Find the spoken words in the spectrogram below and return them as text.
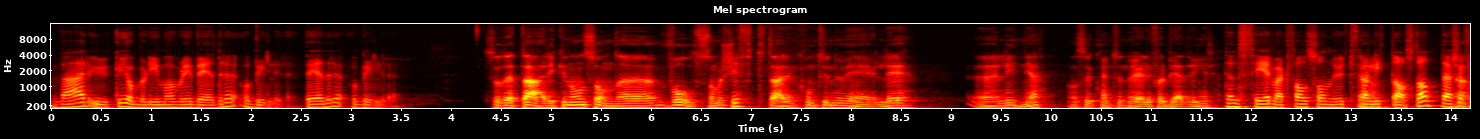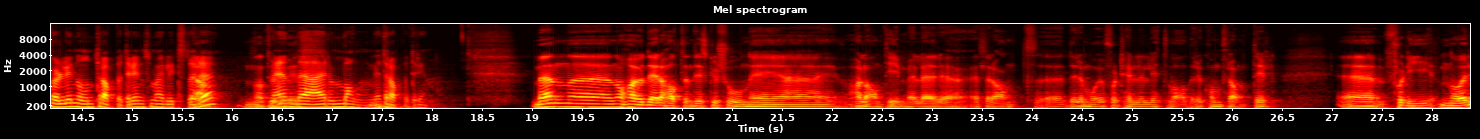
Hver uke jobber de med å bli bedre og billigere. Bedre og billigere. Så dette er ikke noen sånne voldsomme skift. Det er en kontinuerlig eh, linje. Altså kontinuerlige forbedringer. Den ser i hvert fall sånn ut fra Ja. litt avstand. Det er selvfølgelig noen trappetrinn som er litt større, ja, men det er mange trappetrinn. Men eh, nå har jo dere hatt en diskusjon i eh, halvannen time eller eh, et eller annet. Dere må jo fortelle litt hva dere kom fram til. Fordi når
